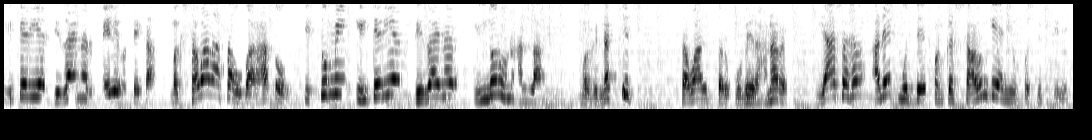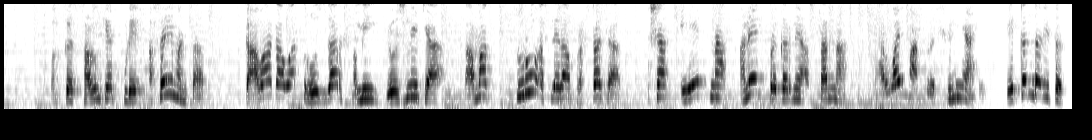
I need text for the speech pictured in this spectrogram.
इंटेरियर डिझायनर मेले होते का? मग सवाल असा उभा राहतो की तुम्ही इंटेरियर डिझायनर इंदोरहून आणला. मग नक्कीच सवाल तर उभे राहणारच. यासह अनेक मुद्दे पंकज साळुंके यांनी उपस्थित केले. पंकज साळुंके पुढे असंही म्हणतात गावागावात रोजगार हमी योजनेच्या कामात सुरू असलेला भ्रष्टाचार अशा एक ना अनेक प्रकरणे असताना कारवाई मात्र शून्य आहे. एकंदरीतच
